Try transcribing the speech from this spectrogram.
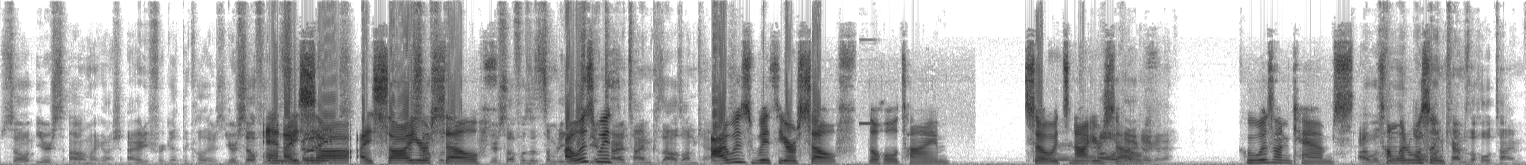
So you're. Oh my gosh, I already forget the colors. Yourself. Was And I saw. else? I saw Yourself was yourself. Yourself was with somebody I was the with- entire time because I was on camera. I was with yourself the whole time. So oh, it's not Oh, yourself. okay, okay, okay. Who was on cams? I was. Someone I was was on on. cams the whole time.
